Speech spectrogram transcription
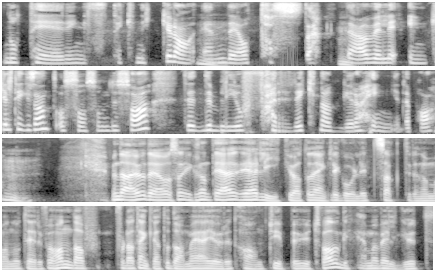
noteringsteknikker da, mm. enn det å taste. Mm. Det er jo veldig enkelt, ikke sant. Og sånn som du sa, det, det blir jo færre knagger å henge det på. Mm. Men det er jo det også, ikke sant? Jeg, jeg, liker jo at det egentlig går litt saktere når man noterer for hånd. Da, for da tenker jeg at da må jeg gjøre et annet type utvalg. Jeg må velge ut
